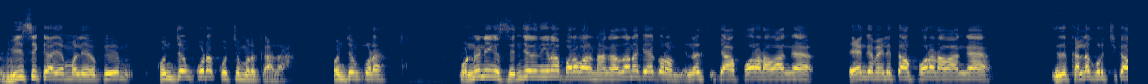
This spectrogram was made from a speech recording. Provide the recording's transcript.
விசிகா எம்எல்ஏவுக்கு கொஞ்சம் கூட கூச்சம் இருக்காதா? கொஞ்சம் கூட. ஒன்று நீங்கள் செஞ்சிருந்தீங்கன்னா பரவாயில்ல. நாங்கள் அதானே கேட்குறோம் என்எல்சிக்கா போராட வாங்க. எங்க வயலுக்கா போராட வாங்க. இது கள்ளக்குறிச்சிக்கா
